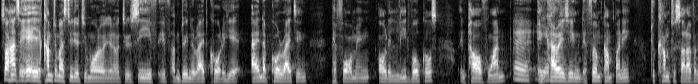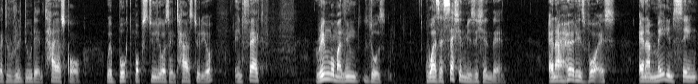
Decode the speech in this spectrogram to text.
So Hans said, yeah, yeah, come to my studio tomorrow, you know, to see if, if I'm doing the right chord here. I end up co-writing, performing all the lead vocals in Power of One, uh, encouraging the film company to come to South Africa to redo the entire score. We booked BOP Studios' entire studio. In fact, Ringo Madlingozi was a session musician then. And I heard his voice, and I made him sing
